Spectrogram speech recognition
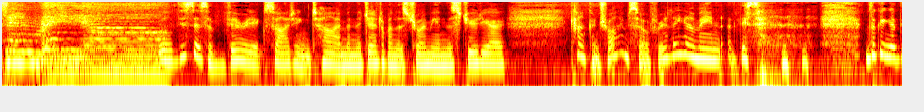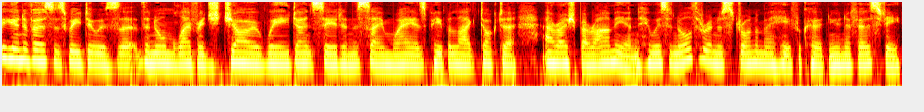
Curtin Radio. Well, this is a very exciting time, and the gentleman that's joined me in the studio can't control himself, really. I mean, this looking at the universe as we do as the, the, normal average Joe, we don't see it in the same way as people like Dr. Arash Bahramian, who is an author and astronomer here for Curtin University.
